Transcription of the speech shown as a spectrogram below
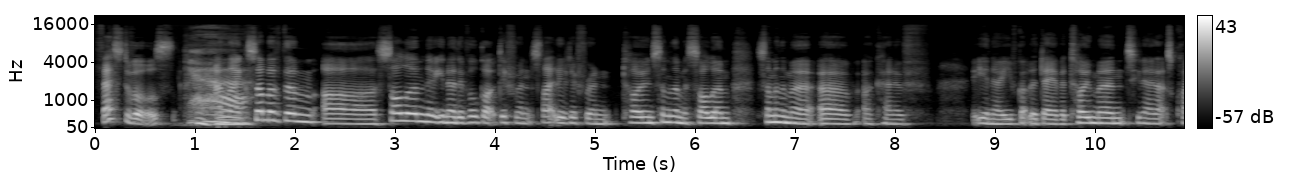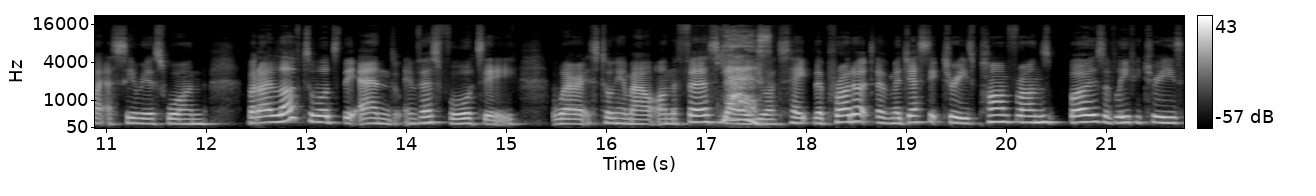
festivals. And like some of them are solemn, you know, they've all got different, slightly different tones. Some of them are solemn, some of them are, are, are kind of you know, you've got the Day of Atonement, you know, that's quite a serious one. But I love towards the end in verse 40, where it's talking about on the first day, you are to take the product of majestic trees, palm fronds, boughs of leafy trees,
